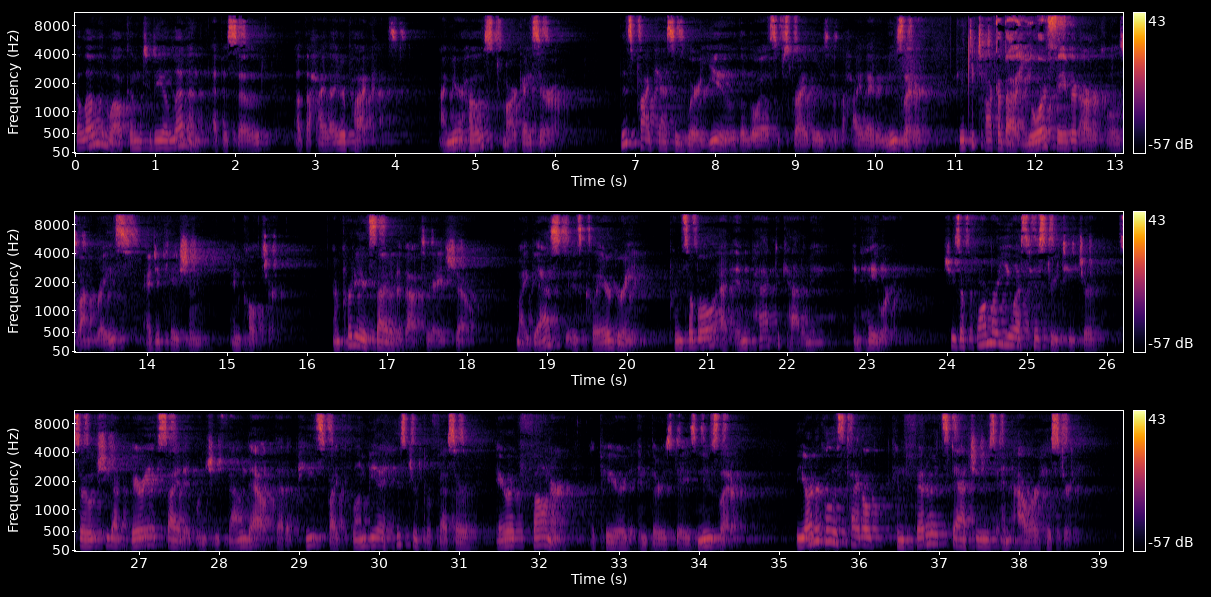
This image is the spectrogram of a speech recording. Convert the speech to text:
Hello and welcome to the 11th episode of the Highlighter Podcast. I'm your host, Mark Isero. This podcast is where you, the loyal subscribers of the Highlighter newsletter, get to talk about your favorite articles on race, education, and culture. I'm pretty excited about today's show. My guest is Clare Green, principal at Impact Academy in Hayward. She's a former U.S. history teacher, so she got very excited when she found out that a piece by Columbia history professor Eric Foner appeared in Thursday's newsletter. The article is titled Confederate Statues and Our History.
